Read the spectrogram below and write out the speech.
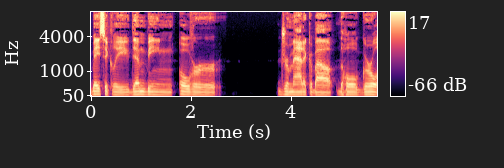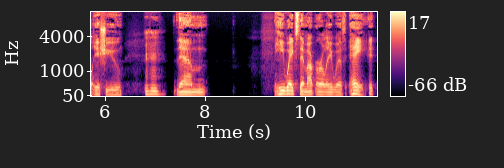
basically them being over dramatic about the whole girl issue Mm-hmm. them he wakes them up early with hey it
